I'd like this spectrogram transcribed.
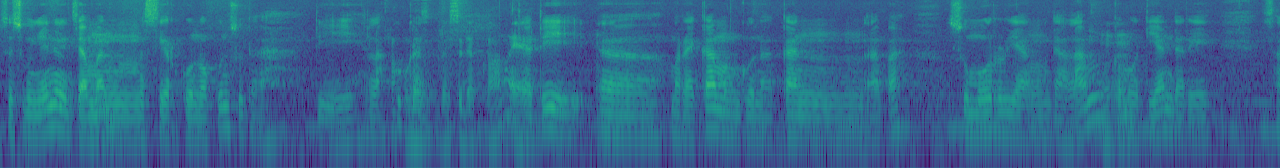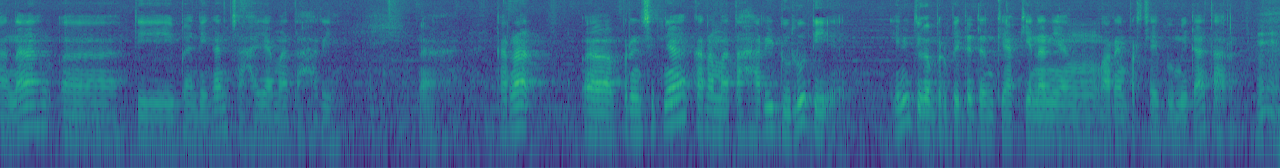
sesungguhnya ini zaman hmm. Mesir kuno pun sudah dilakukan. Oh, sudah, sudah lama ya. Jadi uh, mereka menggunakan apa sumur yang dalam, hmm. kemudian dari sana uh, dibandingkan cahaya matahari. Nah, karena e, prinsipnya karena matahari dulu di ini juga berbeda dengan keyakinan yang orang yang percaya bumi datar. Mm-hmm.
